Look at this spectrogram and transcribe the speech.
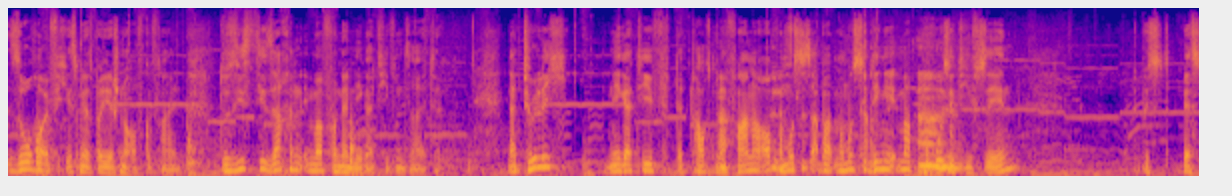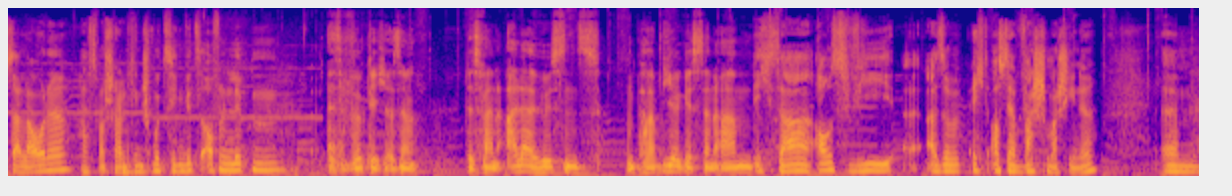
So häufig ist mir das bei dir schon aufgefallen. Du siehst die Sachen immer von der negativen Seite. Natürlich negativ, da tauchst mit der Fahne auf. Man muss es aber, man muss die Dinge immer positiv sehen. Du bist bester Laune, hast wahrscheinlich einen schmutzigen Witz auf den Lippen. Also wirklich, also das waren allerhöchstens ein paar Bier gestern Abend. Ich sah aus wie, äh, also echt aus der Waschmaschine. Ähm,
